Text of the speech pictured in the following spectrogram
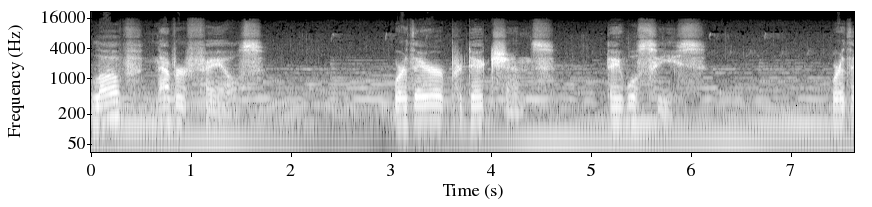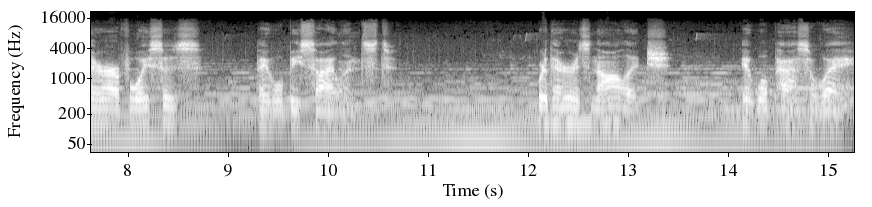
Love never fails. Where there are predictions, they will cease. Where there are voices, they will be silenced. Where there is knowledge, it will pass away.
